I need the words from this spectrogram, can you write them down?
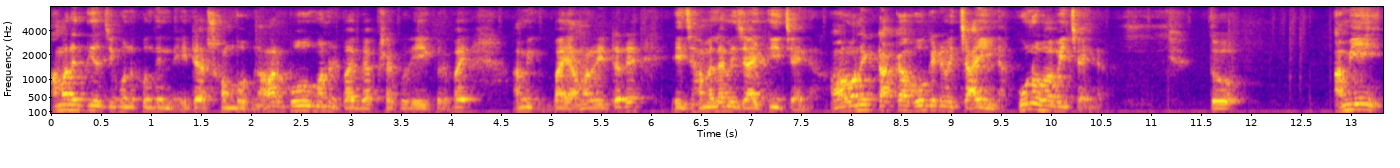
আমার দিয়ে জীবনে কোনদিন এটা সম্ভব না। আমার বহু মানুষ ভাই ব্যবসা করে, এই করে, ভাই, আমি, ভাই, আমার এটারে, এই ঝামেলা আমি যাইতেই চাই না। আমার অনেক টাকা হোক, এটা আমি চাই না, কোনোভাবেই চাই না। তো আমি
